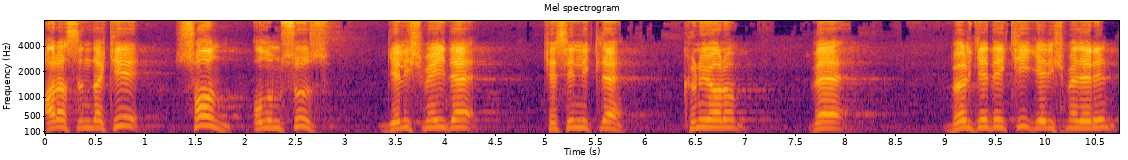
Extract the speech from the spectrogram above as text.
arasındaki son olumsuz gelişmeyi de kesinlikle kınıyorum ve bölgedeki gelişmelerin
